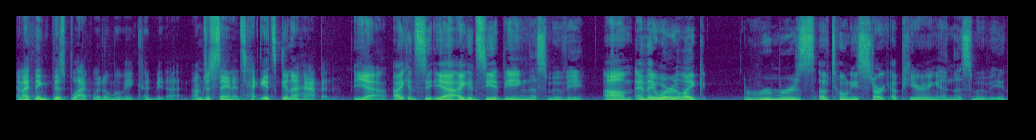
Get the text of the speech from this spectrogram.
And I think this Black Widow movie could be that. I'm just saying it's it's gonna happen. Yeah, I could see. Yeah, I could see it being this movie. Um, and they were like rumors of Tony Stark appearing in this movie.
